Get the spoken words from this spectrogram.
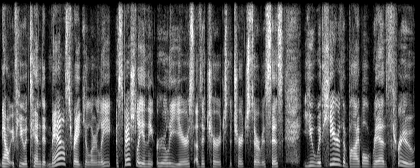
Now, if you attended Mass regularly, especially in the early years of the church, the church services, you would hear the Bible read through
